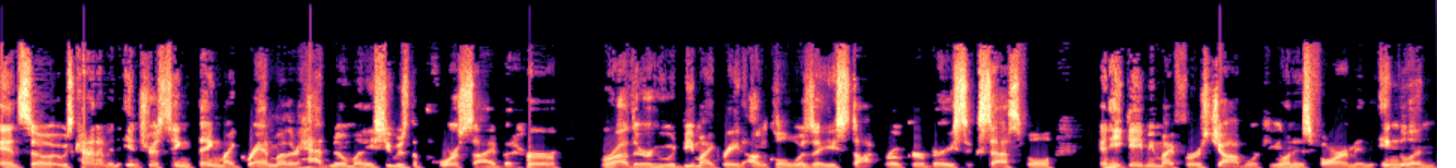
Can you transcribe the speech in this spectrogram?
And so it was kind of an interesting thing. My grandmother had no money. She was the poor side, but her brother, who would be my great uncle, was a stockbroker, very successful. And he gave me my first job working on his farm in England.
